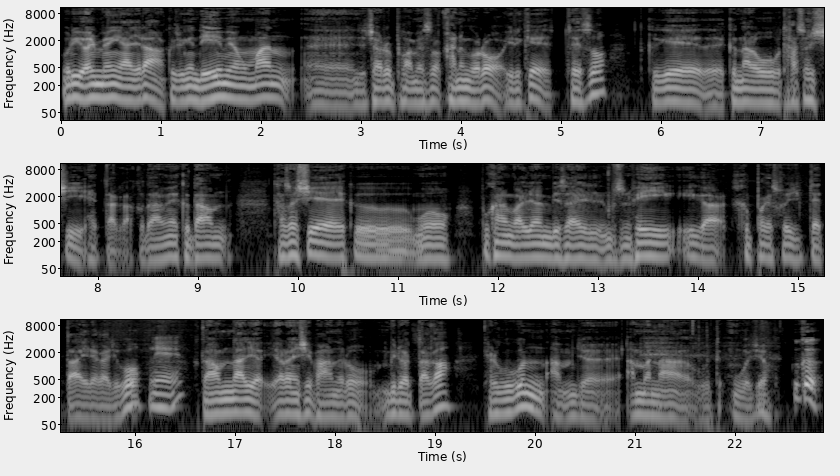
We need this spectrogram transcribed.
우리 10명이 아니라 그중에 4명만 에, 이제 저를 포함해서 가는 거로 이렇게 돼서 그게 그날 오후 5시 했다가 그다음에 그다음 5시에 그 뭐 북한 관련 미사일 무슨 회의가 급하게 소집됐다 이래 가지고 네. 그 다음 날 11시 반으로 미뤘다가 결국은 안, 이제 안 만나고 온 거죠. 그러니까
